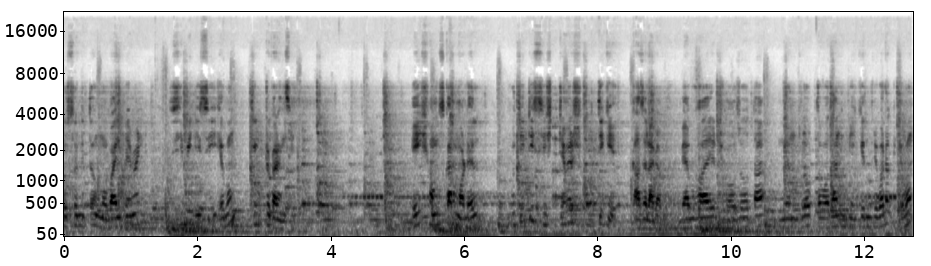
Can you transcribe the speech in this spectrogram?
প্রচলিত মোবাইল পেমেন্ট সিবিডিসি এবং ক্রিপ্টোকারেন্সি এই সংস্কার মডেল প্রতিটি সিস্টেমের শক্তিকে কাজে লাগাবে। ব্যবহারের সহজতা, নিয়ন্ত্রক তত্ত্বাবধান, বিকেন্দ্রীকরক এবং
